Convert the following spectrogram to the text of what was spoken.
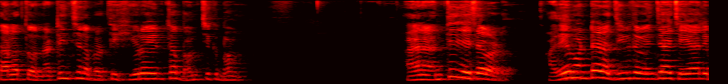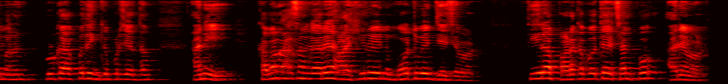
తనతో నటించిన ప్రతి హీరోయిన్తో భంచికి భం. ఆయన అంతే చేసేవాడు. అదేమంటే నా జీవితం ఎంజాయ్ చేయాలి మనం ఇప్పుడు కాకపోతే ఇంకెప్పుడు చేద్దాం అని కమల్ హాసన్ గారే ఆ హీరోయిన్ మోటివేట్ చేసేవాడు. తీరా పడకపోతే చల్పో అనేవాడు.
